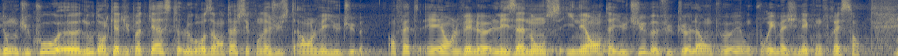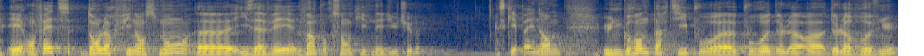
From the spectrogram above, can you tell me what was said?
donc du coup euh, nous dans le cas du podcast le gros avantage c'est qu'on a juste à enlever YouTube en fait et enlever le- les annonces inhérentes à YouTube vu que là on peut on pourrait imaginer qu'on ferait 100. Et en fait dans leur financement euh, ils avaient 20% qui venaient de YouTube ce qui n'est pas énorme. Une grande partie pour, euh, eux de leur, euh, revenus,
